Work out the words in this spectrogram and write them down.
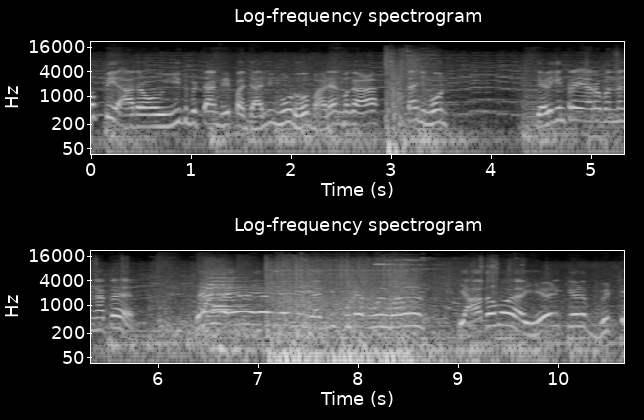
ಒಪ್ಪಿ ಆದ್ರೆ ಅವ್ ಇದು ಬಿಟ್ಟಾನ್ರಿಪ್ಪ. ಜಾಲಿ ನೋಡು ಭಾಡ್ಯದ ಮಗ. ತಾ ಮೋನ್ ಕೆಳಗಿಂತ್ರ ಯಾರೋ ಬಂದಂಗಾತ ಯಾವ್ದವ ಹೇಳಿ ಕೇಳಿ. ಬಿಟ್ಟು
